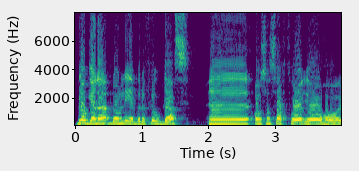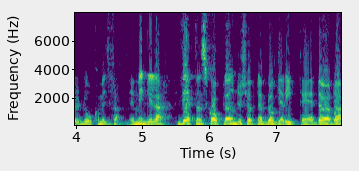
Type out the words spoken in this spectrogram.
Bloggarna de lever och frodas. Eh, och som sagt var jag har då kommit fram med min lilla vetenskapliga undersökning att bloggar inte är döda.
